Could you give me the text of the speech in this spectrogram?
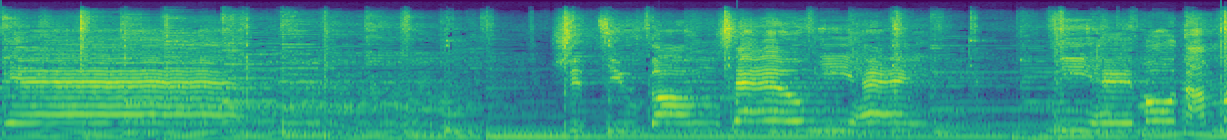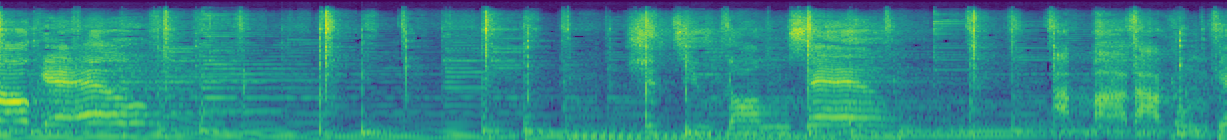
夜。出照江宵依氣，依氣冇膽貓叫。出照江宵，阿媽打空橋。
